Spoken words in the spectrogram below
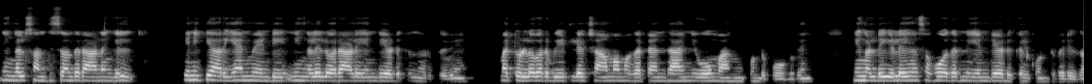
നിങ്ങൾ സന്ധിസന്ധരാണെങ്കിൽ എനിക്ക് അറിയാൻ വേണ്ടി നിങ്ങളിൽ ഒരാളെ എന്റെ അടുത്ത് നിർത്തുവേൻ. മറ്റുള്ളവർ വീട്ടിലെ ക്ഷാമം അകറ്റാൻ ധാന്യവും വാങ്ങിക്കൊണ്ടു പോകുവേൻ. നിങ്ങളുടെ ഇളയ സഹോദരനെ എന്റെ അടുക്കൽ കൊണ്ടുവരിക.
